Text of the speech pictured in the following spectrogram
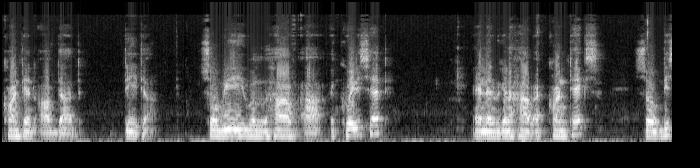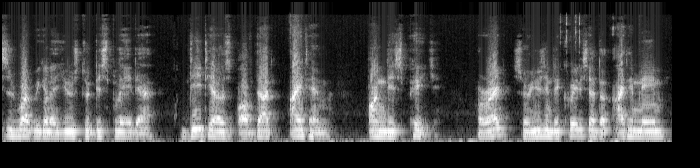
content of that data. So we will have a, a query set and then we're going to have a context. So this is what we're going to use to display the details of that item on this page. Alright, so using the query set item name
